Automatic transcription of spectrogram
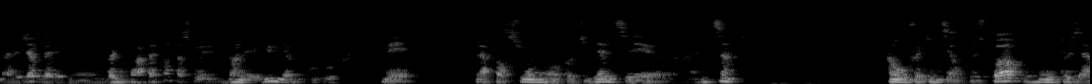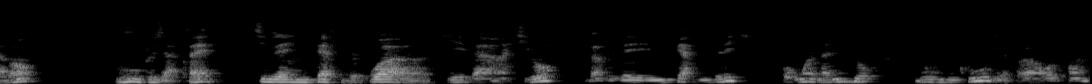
bah, déjà vous avez une bonne hydratation parce que dans les légumes, il y a beaucoup d'eau. Mais la portion quotidienne, c'est 1,5 euh, litre. Quand vous faites une séance de sport, vous vous pesez avant, vous vous pesez après. Si vous avez une perte de poids euh, qui est à 1 kg, vous avez une perte hydrique au moins d'un litre d'eau. Donc du coup, il va falloir reprendre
